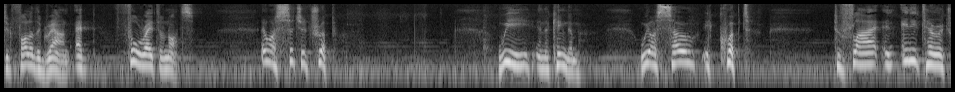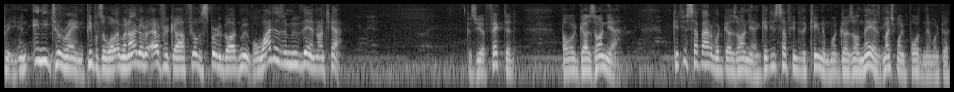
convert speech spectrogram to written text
to follow the ground at full rate of knots. It was such a trip. We in the kingdom, we are so equipped to fly in any territory, in any terrain. People say, well, when I go to Africa, I feel the Spirit of God move. Well, why does it move there, not here? Because you're affected by what goes on here. Get yourself out of what goes on here. Get yourself into the kingdom. What goes on there is much more important than what goes.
